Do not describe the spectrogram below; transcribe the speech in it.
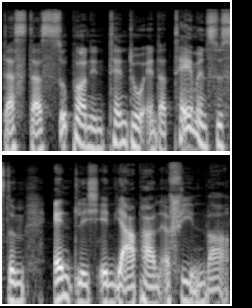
dass das Super Nintendo Entertainment System endlich in Japan erschienen war.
